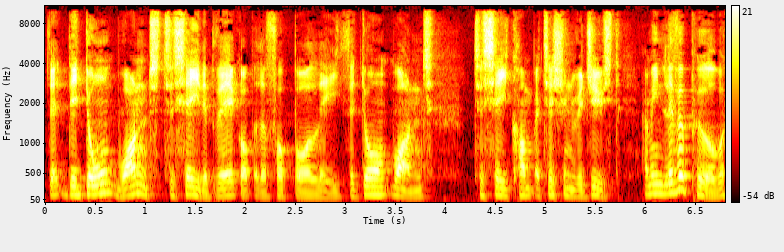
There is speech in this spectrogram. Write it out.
they don't want to see the breakup of the Football League. They don't want to see competition reduced. I mean, Liverpool were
